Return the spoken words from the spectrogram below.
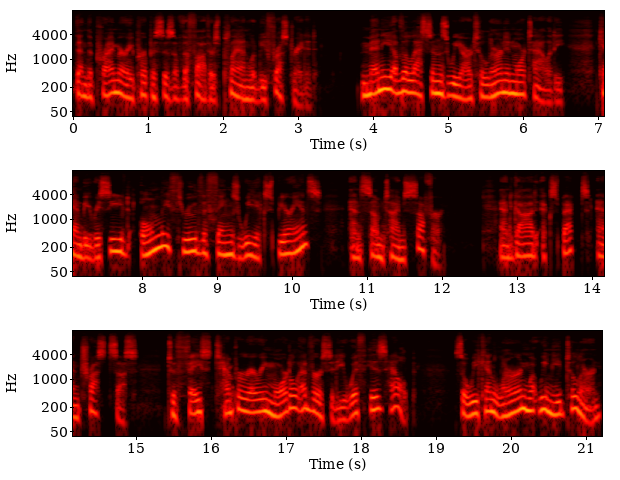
then the primary purposes of the Father's plan would be frustrated. Many of the lessons we are to learn in mortality can be received only through the things we experience and sometimes suffer. And God expects and trusts us to face temporary mortal adversity with His help so we can learn what we need to learn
